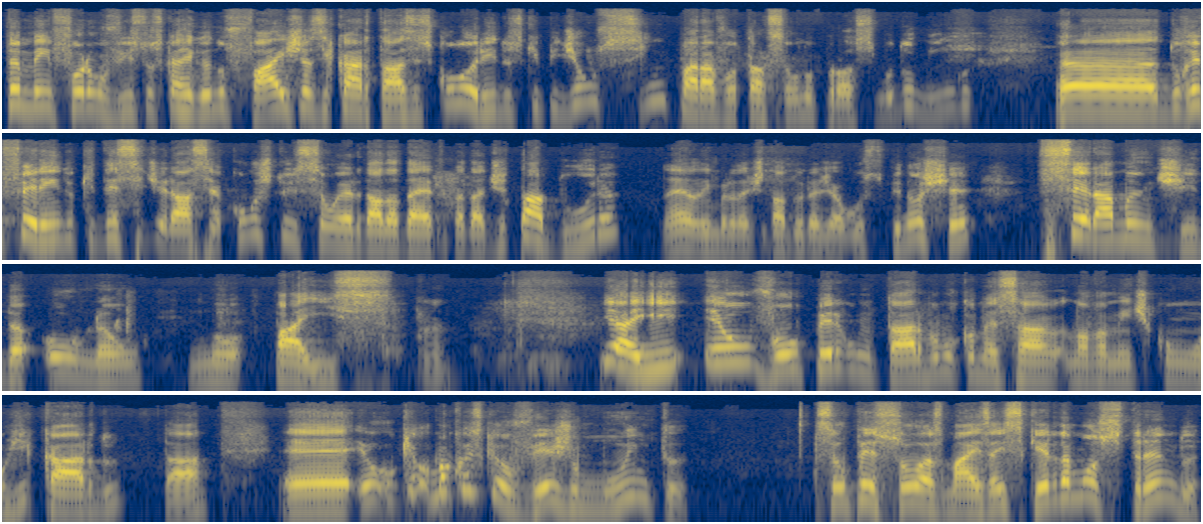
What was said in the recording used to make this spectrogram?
também foram vistos carregando faixas e cartazes coloridos que pediam sim para a votação no próximo domingo uh, do referendo que decidirá se a Constituição herdada da época da ditadura, né, lembra da ditadura de Augusto Pinochet, será mantida ou não no país. Né? E aí eu vou perguntar, vamos começar novamente com o Ricardo, tá? É, eu, uma coisa que eu vejo muito são pessoas mais à esquerda mostrando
